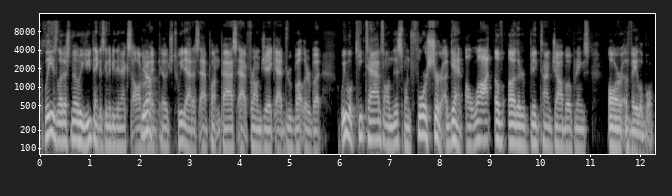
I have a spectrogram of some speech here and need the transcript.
please let us know who you think is going to be the next Auburn Yeah. head coach. Tweet at us at punt and pass at from Jake at Drew Butler. But we will keep tabs on this one for sure. Again, a lot of other big time job openings are available.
